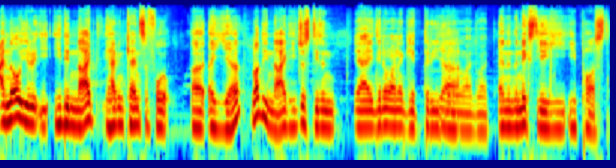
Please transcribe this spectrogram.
I know he, he- denied having cancer for uh, a year. Not denied, he just didn't. Yeah, he didn't want to get treatment Yeah. and what what. And then the next year he, he passed.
